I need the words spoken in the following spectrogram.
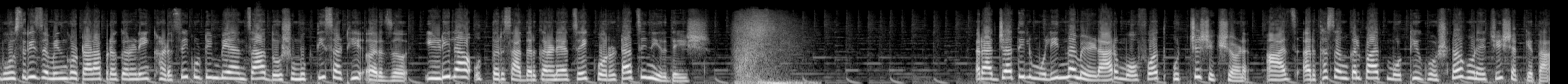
भोसरी जमीन घोटाळा प्रकरणी खडसे कुटुंबियांचा दोषमुक्तीसाठी अर्ज ईडीला उत्तर सादर करण्याचे कोर्टाचे निर्देश. राज्यातील मुलींना मिळणार मोफत उच्च शिक्षण. आज अर्थसंकल्पात मोठी घोषणा होण्याची शक्यता.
